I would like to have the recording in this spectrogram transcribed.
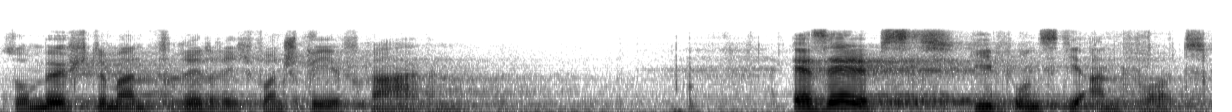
So möchte man Friedrich von Spee fragen. Er selbst gibt uns die Antwort.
